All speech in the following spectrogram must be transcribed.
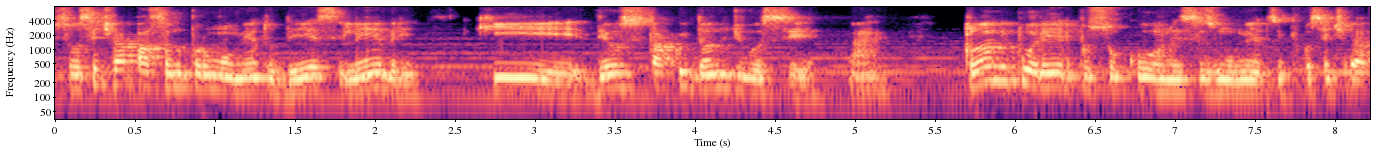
se você estiver passando por um momento desse, lembre que Deus está cuidando de você. Né? Clame por Ele, por socorro nesses momentos em que você estiver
